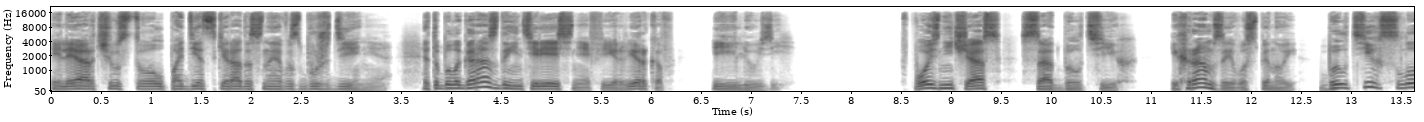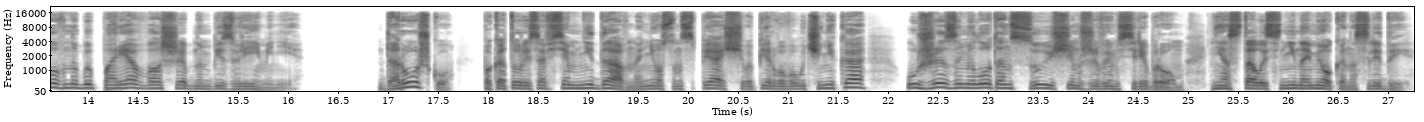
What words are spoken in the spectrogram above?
Элиар чувствовал по-детски радостное возбуждение. Это было гораздо интереснее фейерверков и иллюзий. В поздний час сад был тих, и храм за его спиной был тих, словно бы паря в волшебном безвременье. Дорожку, по которой совсем недавно нес он спящего первого ученика, уже замело танцующим живым серебром, не осталось ни намека на следы.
